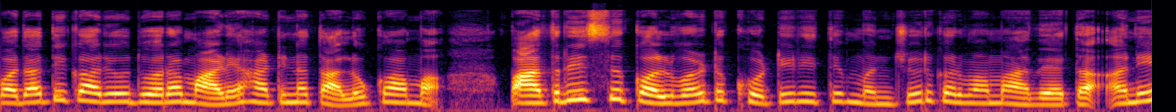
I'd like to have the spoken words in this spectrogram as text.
પદાધિકારીઓ દ્વારા માળિયાહાટીના તાલુકામાં પાંત્રીસ કલવર્ટ ખોટી રીતે મંજૂર કરવામાં આવ્યા હતા અને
